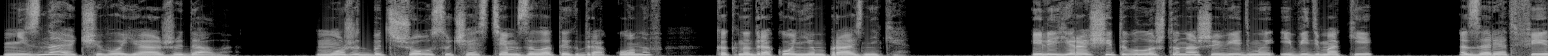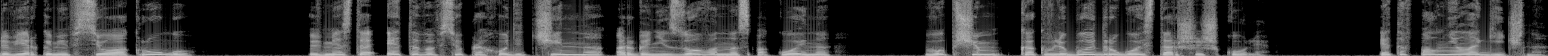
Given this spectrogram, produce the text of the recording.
Не знаю, чего я ожидала. Может быть, шоу с участием золотых драконов, как на драконьем празднике. Или я рассчитывала, что наши ведьмы и ведьмаки озарят фейерверками всю округу? Вместо этого все проходит чинно, организованно, спокойно — в общем, как в любой другой старшей школе. Это вполне логично.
